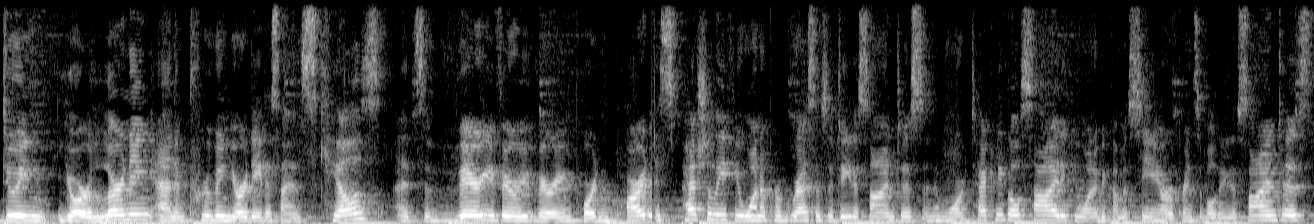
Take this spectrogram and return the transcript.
doing your learning and improving your data science skills. It's a very, very, very important part, especially if you want to progress as a data scientist in a more technical side, if you want to become a senior or principal data scientist.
